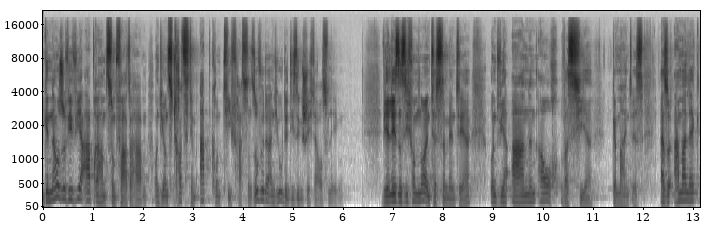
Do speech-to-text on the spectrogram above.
genauso wie wir Abraham zum Vater haben und die uns trotzdem abgrundtief hassen. So würde ein Jude diese Geschichte auslegen. Wir lesen sie vom Neuen Testament her und wir ahnen auch, was hier gemeint ist. Also Amalek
